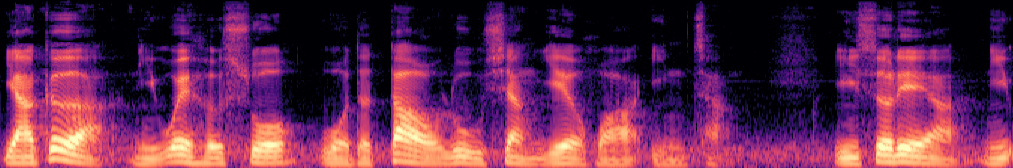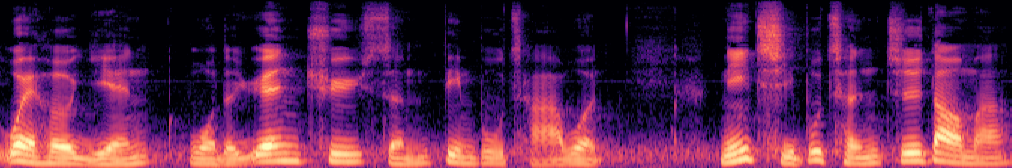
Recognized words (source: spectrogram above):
雅各啊，你为何说我的道路向耶和华隐藏？以色列啊，你为何言我的冤屈神并不查问？你岂不曾知道吗？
